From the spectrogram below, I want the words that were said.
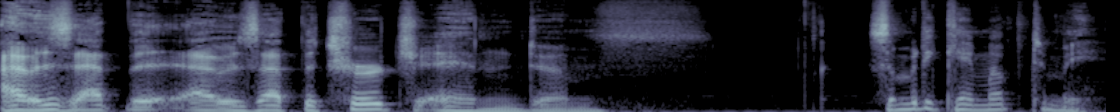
I was at the I was at the church and um, somebody came up to me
